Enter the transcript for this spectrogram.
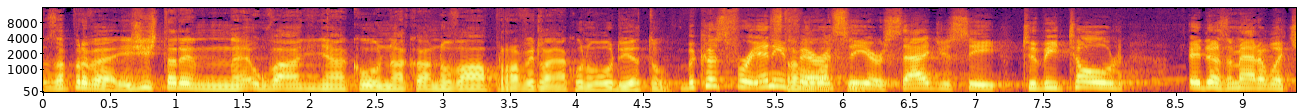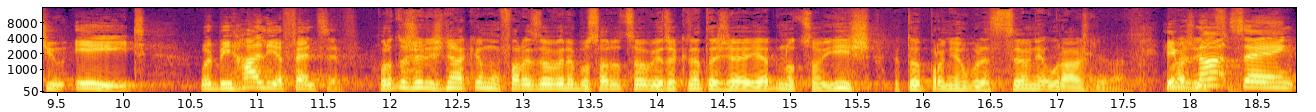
za prvé, Ježíš tady neuvádí nějakou, nějaká nová pravidla, nějakou novou dietu. Because for any. Pharisee or Sadducee to be told it doesn't matter what you eat would be highly offensive. Protože když nějakému farizeovi nebo saduceovi řeknete, že je jedno, co jíš, tak to pro něho bude silně urážlivé. He was not saying,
